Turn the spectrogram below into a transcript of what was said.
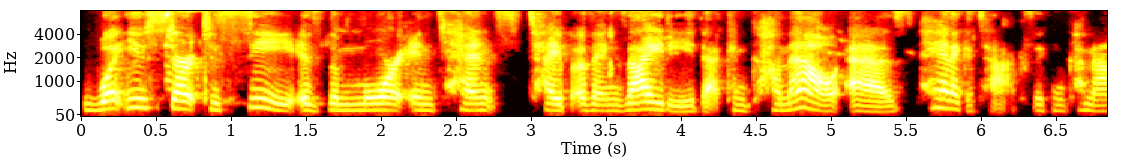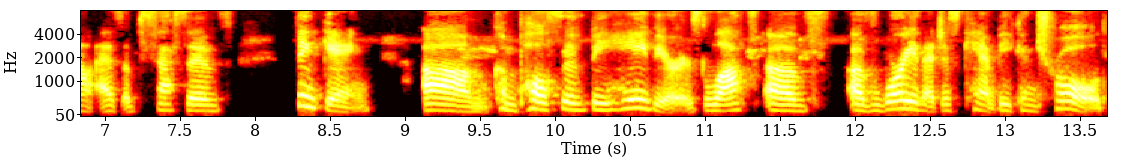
what you start to see is the more intense type of anxiety that can come out as panic attacks. It can come out as obsessive thinking, um, compulsive behaviors, lots of, of worry that just can't be controlled.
